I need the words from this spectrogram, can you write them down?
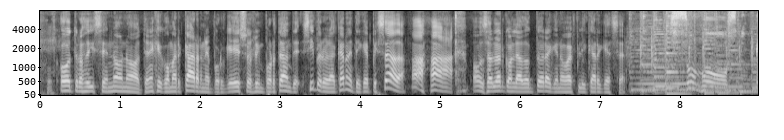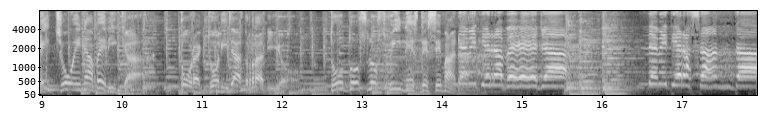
Otros dicen, no, no, tenés que comer carne porque eso es lo importante. Sí, pero la carne te cae pesada. Vamos a hablar con la doctora que nos va a explicar qué hacer. Somos Hecho en América por Actualidad Radio. Todos los fines de semana. de mi tierra bella, de mi tierra santa.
